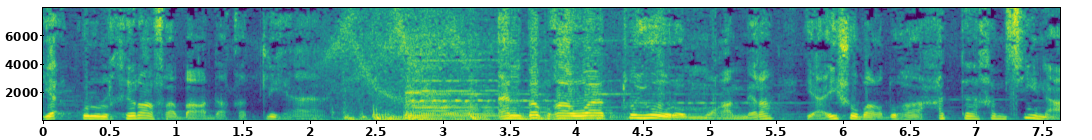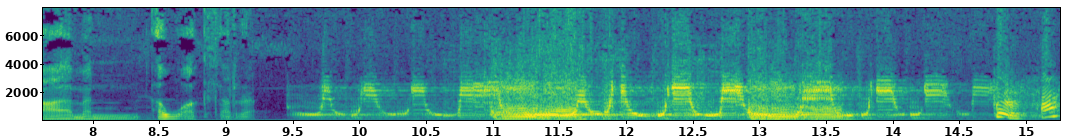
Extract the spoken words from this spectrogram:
يأكل الخراف بعد قتلها. الببغاوات طيور معمرة يعيش بعضها حتى خمسين عاما أو أكثر. طرفة.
